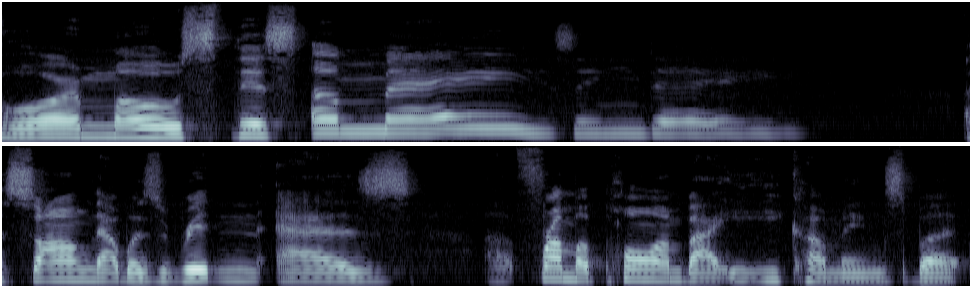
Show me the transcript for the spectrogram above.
for most this amazing day. A song that was written as uh, from a poem by E. E. Cummings, but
